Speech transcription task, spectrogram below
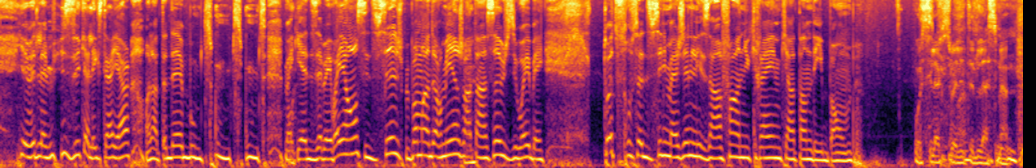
il y avait de la musique à l'extérieur. On entendait boum, tch, boum, tch, boum. tch. Mais qu'elle disait, ben voyons, c'est difficile, je peux pas m'endormir, j'entends ça. Puis Je dis, ouais, ben, toi, tu trouves ça difficile? Imagine les enfants en Ukraine qui entendent des bombes. Voici l'actualité de la semaine.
